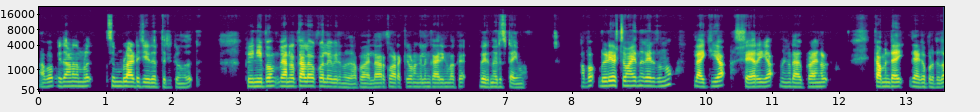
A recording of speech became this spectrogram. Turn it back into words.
അപ്പം ഇതാണ് നമ്മൾ സിമ്പിളായിട്ട് ചെയ്തെടുത്തിരിക്കുന്നത്. അപ്പോൾ ഇനിയിപ്പം വേനൽക്കാലമൊക്കെ അല്ലേ വരുന്നത്. അപ്പോൾ എല്ലാവർക്കും അടക്കി ഉണങ്ങലും കാര്യങ്ങളൊക്കെ വരുന്ന ഒരു ടൈം അപ്പോൾ വീഡിയോ ഇഷ്ടമായെന്ന് കരുതുന്നു. ലൈക്ക് ചെയ്യുക ഷെയർ ചെയ്യുക നിങ്ങളുടെ അഭിപ്രായങ്ങൾ കമന്റായി രേഖപ്പെടുത്തുക.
